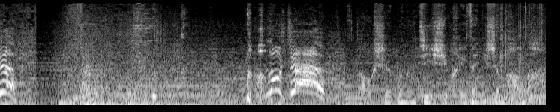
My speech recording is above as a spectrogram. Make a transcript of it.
师，老师，老师不能继续陪在你身旁了。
